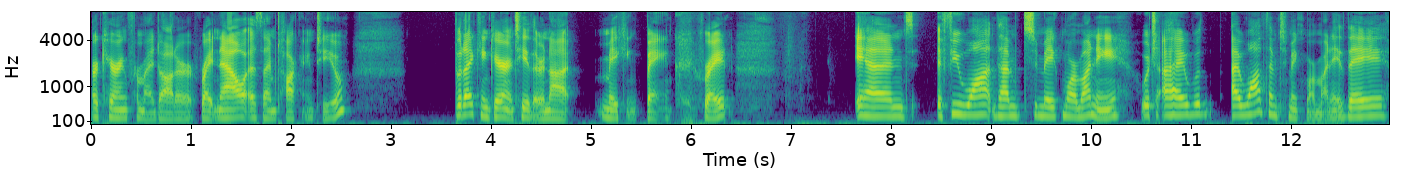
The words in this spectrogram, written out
are caring for my daughter right now as I'm talking to you, but I can guarantee they're not making bank, right? And if you want them to make more money, which I would I want them to make more money, they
